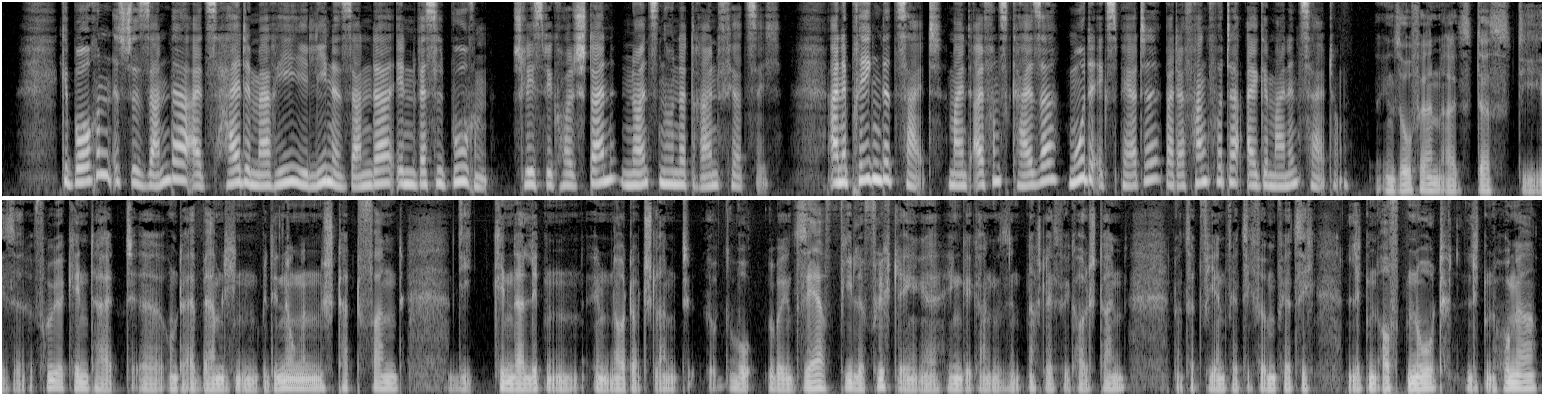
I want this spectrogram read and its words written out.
Geboren ist Gisander als Heidemarie Jeline Sander in Wesselburen, Schleswig-Holstein 1943. Eine prägende Zeit, meint Alfons Kaiser, Modeexperte bei der Frankfurter Allgemeinen Zeitung. Insofern, als dass diese frühe Kindheit äh, unter erbärmlichen Bedingungen stattfand. Die Kinder litten in Norddeutschland, wo übrigens sehr viele Flüchtlinge hingegangen sind nach Schleswig-Holstein 1944, 45, litten oft Not, litten Hunger.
